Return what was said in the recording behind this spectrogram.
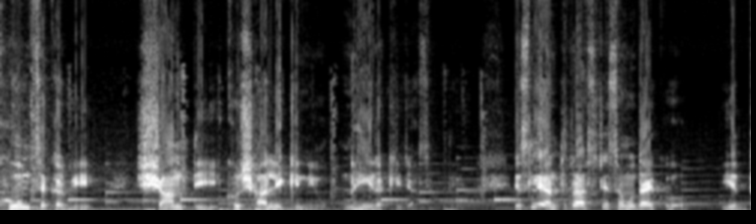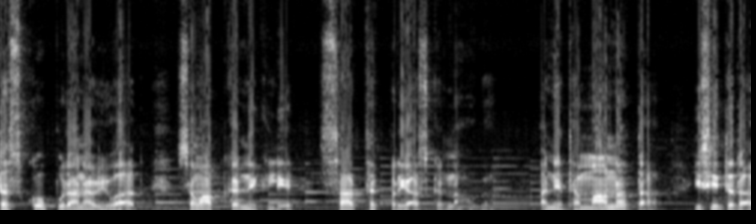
खून से कभी शांति, खुशहाली की नींव नहीं रखी जा सकती। इसलिए अंतर्राष्ट्रीय समुदाय को ये दशकों पुराना विवाद समाप्त करने के लिए सार्थक प्रयास करना होगा। अन्यथा मानवता इसी तरह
